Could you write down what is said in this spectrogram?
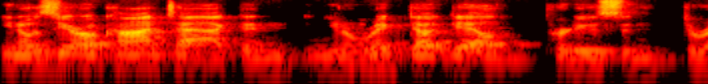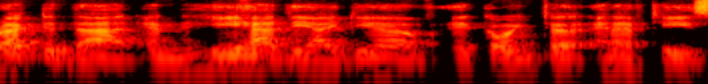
you know zero contact, and you know Rick Dugdale produced and directed that, and he had the idea of it going to NFTs,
